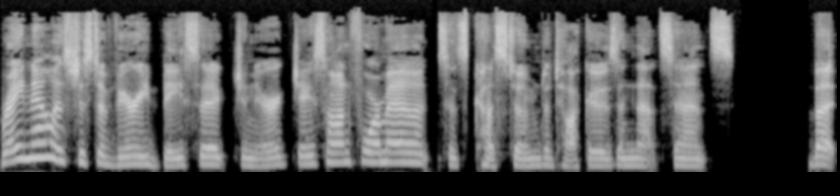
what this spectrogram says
Right now, it's just a very basic generic JSON format. So it's custom to tacos in that sense. But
